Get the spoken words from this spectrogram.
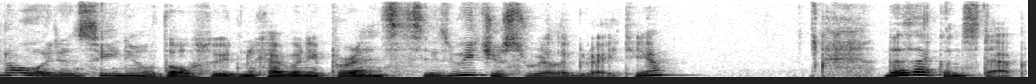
No, I don't see any of those. We don't have any parentheses, which is really great, yeah? The second step,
